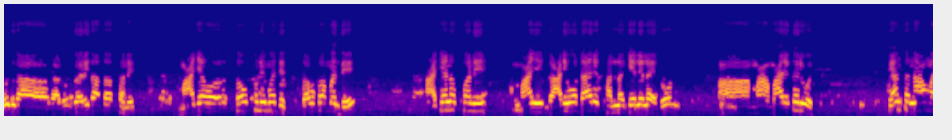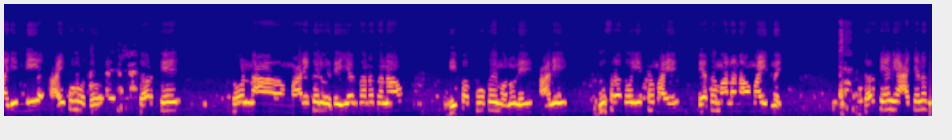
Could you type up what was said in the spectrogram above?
दूध गा घालून घरी जात असताना माझ्यावर चौफुलीमध्ये चौकामध्ये अचानकपणे माझी गाडीवर डायरेक्ट हल्ला केलेला आहे. दोन मा मारेकरी होते. त्यांचं नाव माझे मी ऐकून होतो. तर ते दोन ना मारेकरी होते. एक जणाचं नाव दीपक पोकळे म्हणून आहे आणि दुसरा जो इथम आहे त्याचं मला नाव माहीत नाही. तर त्याने अचानक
